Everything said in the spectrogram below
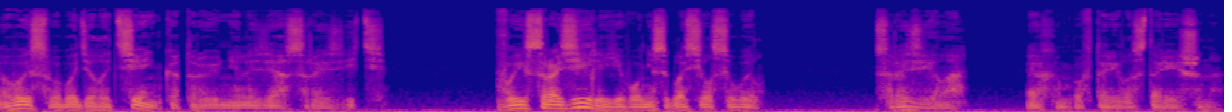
высвободила тень, которую нельзя сразить. «Вы сразили его», — не согласился Уилл. «Сразила», — эхом повторила старейшина.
